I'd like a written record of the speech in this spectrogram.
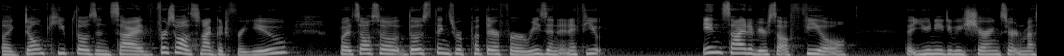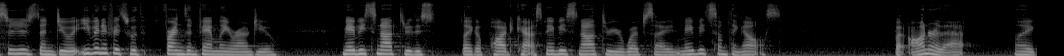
Like don't keep those inside. First of all, it's not good for you, but it's also those things were put there for a reason. And if you inside of yourself feel that you need to be sharing certain messages, then do it, even if it's with friends and family around you. Maybe it's not through this, like a podcast, maybe it's not through your website, maybe it's something else. But honor that. Like,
